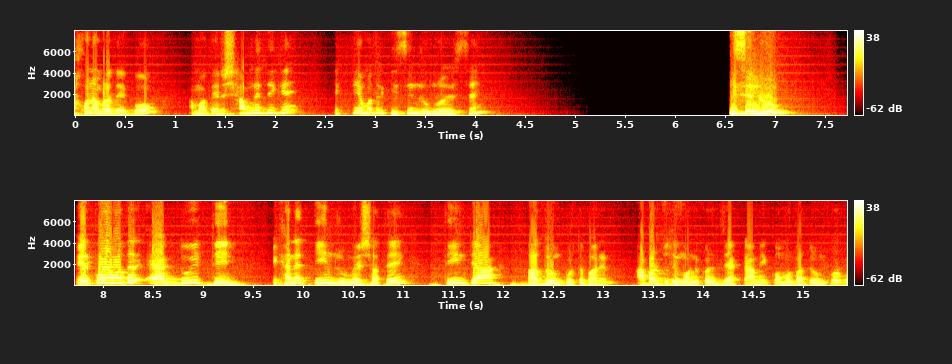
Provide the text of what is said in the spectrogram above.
এখন আমরা দেখব আমাদের সামনের দিকে একটি আমাদের কিচেন রুম রয়েছে। Kitchen room. এরপরে আমাদের এক, দুই, তিন। এখানে তিন রুমের সাথে তিনটা বাথরুম করতে পারেন। আবার যদি মনে করেন যে একটা আমি কমন বাথরুম করব,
